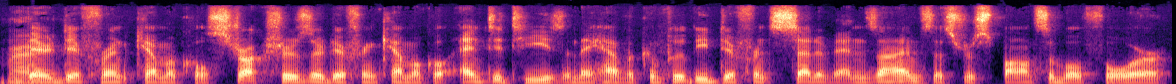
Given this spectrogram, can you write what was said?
Right. They're different chemical structures, they're different chemical entities, and they have a completely different set of enzymes that's responsible for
